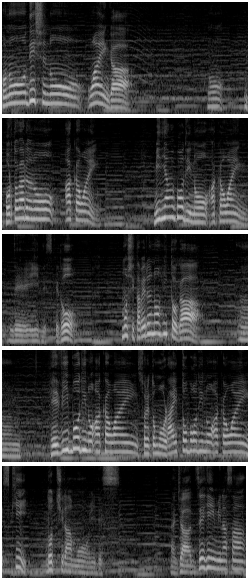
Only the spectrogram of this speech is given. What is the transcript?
このディッシュのワインがこのポルトガルの赤ワイン。ミディアムボディの赤ワインでいいんですけどもし食べるの人が、うんヘビーボディの赤ワインそれともライトボディの赤ワイン好きどちらもいいです、はい、じゃあぜひ皆さん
